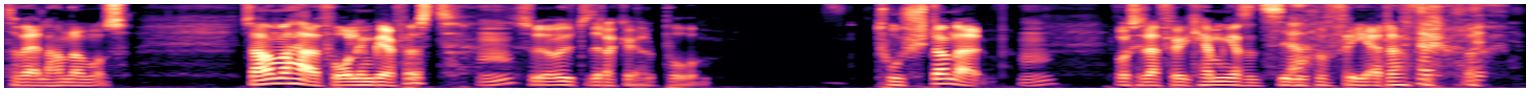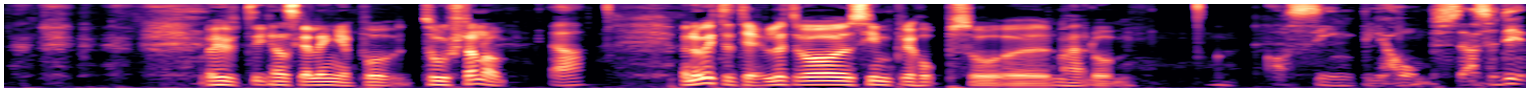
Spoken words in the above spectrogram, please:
tar väl hand om oss. Så han var här för All In Beer Fest. Mm. Så jag var ute och drack öl på torsdagen där. Mm. Det var så därför jag gick hem ganska tidigt Ja. på fredag. Var ute ganska länge på torsdagen då. Ja. Men det var jättetrevligt. Det var Simply Hops och eh, de här då. Ja, Simply Hops, alltså det,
